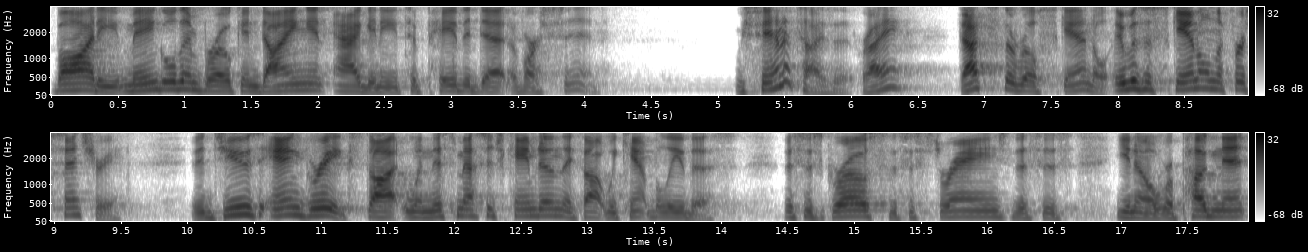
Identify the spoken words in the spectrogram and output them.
body mangled and broken, dying in agony to pay the debt of our sin. We sanitize it, right? That's the real scandal. It was a scandal in the first century. The Jews and Greeks thought when this message came to them, they thought, we can't believe this. This is gross. This is strange. This is, you know, repugnant.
